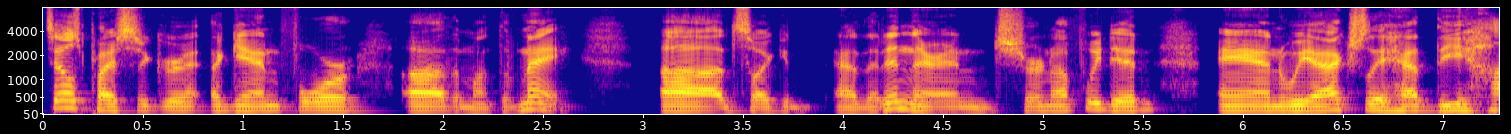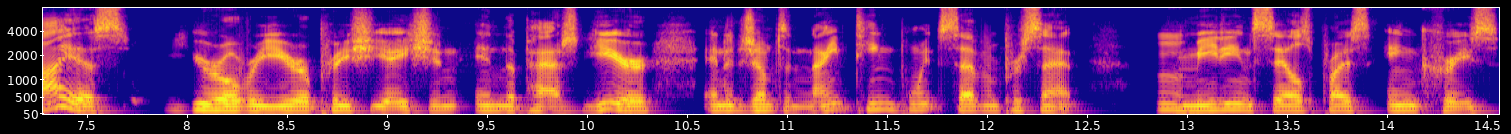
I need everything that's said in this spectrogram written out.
sales price again for uh, the month of May. Uh, so I could add that in there, and sure enough, we did. And we actually had the highest year over year appreciation in the past year, and it jumped to 19.7 percent Hmm. median sales price increase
